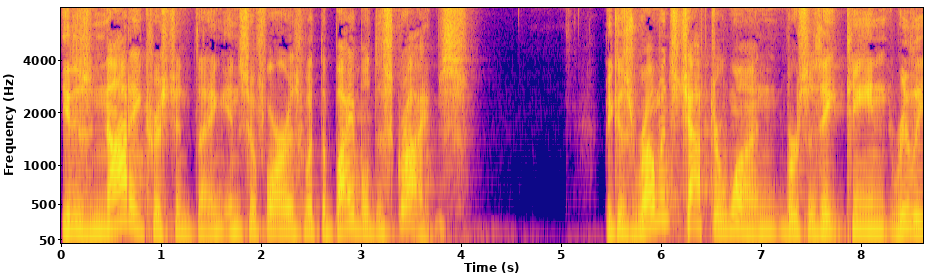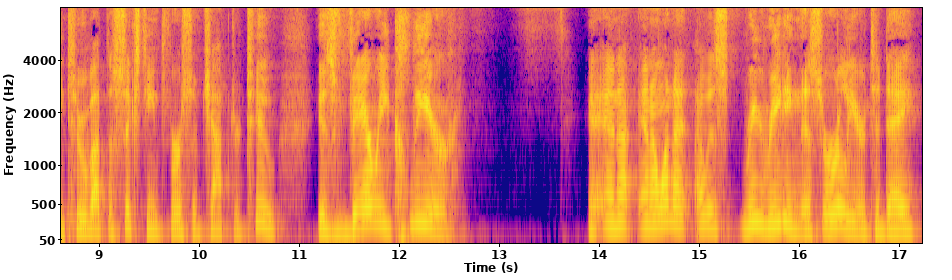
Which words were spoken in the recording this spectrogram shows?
It is not a Christian thing insofar as what the Bible describes. Because Romans chapter 1, verses 18, really through about the 16th verse of chapter 2, is very clear. And I, and I want to, I was rereading this earlier today,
